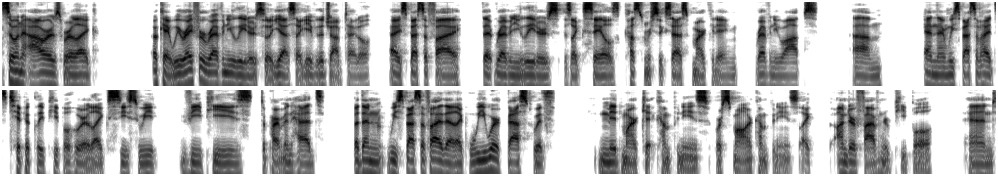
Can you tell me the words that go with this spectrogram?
so in ours, we're like, okay, we write for revenue leaders. So yes, I gave you the job title. I specify that revenue leaders is like sales, customer success, marketing, revenue ops. Um, and then we specify it's typically people who are like C-suite VPs, department heads. But then we specify that like we work best with mid-market companies or smaller companies, like under 500 people. And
